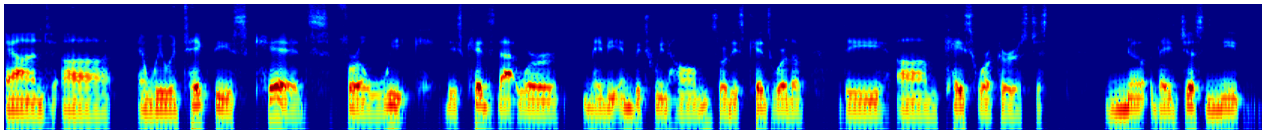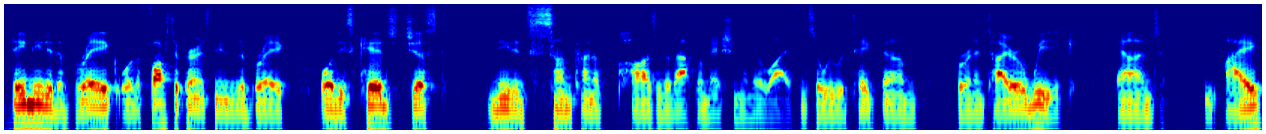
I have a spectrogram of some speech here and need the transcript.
And uh, and we would take these kids for a week. These kids that were maybe in between homes, or these kids where the the um, caseworkers just no, they just need they needed a break, or the foster parents needed a break, or these kids just needed some kind of positive affirmation in their life. And so we would take them for an entire week. And I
